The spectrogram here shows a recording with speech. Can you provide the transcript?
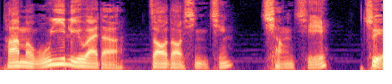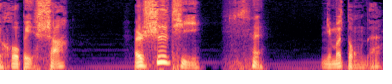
他们无一例外的遭到性侵、抢劫，最后被杀，而尸体，哼，你们懂的。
